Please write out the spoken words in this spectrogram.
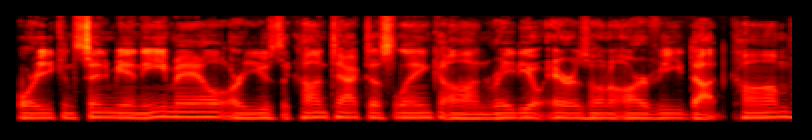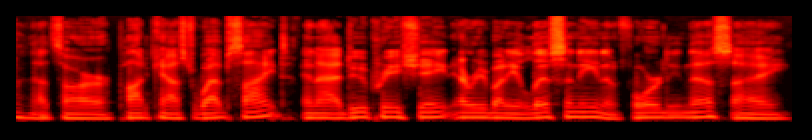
Or you can send me an email or use the contact us link on radioarizonarv.com. That's our podcast website. And I do appreciate everybody listening and forwarding this. I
